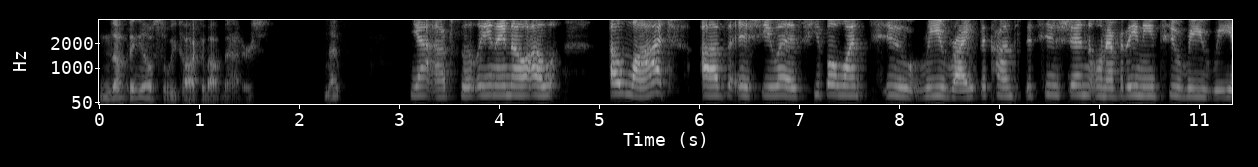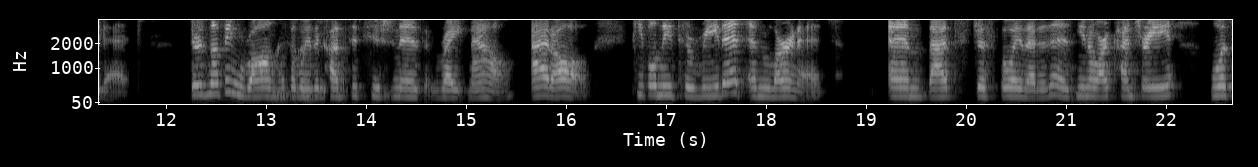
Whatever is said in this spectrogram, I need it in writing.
nothing else that we talk about matters. Nope. Yeah, absolutely. And I know a, a lot of the issue is people want to rewrite the Constitution whenever they need to reread it. There's nothing wrong Reread with the way the Constitution is right now at all. People need to read it and learn it. And that's just the way that it is. You know, our country was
